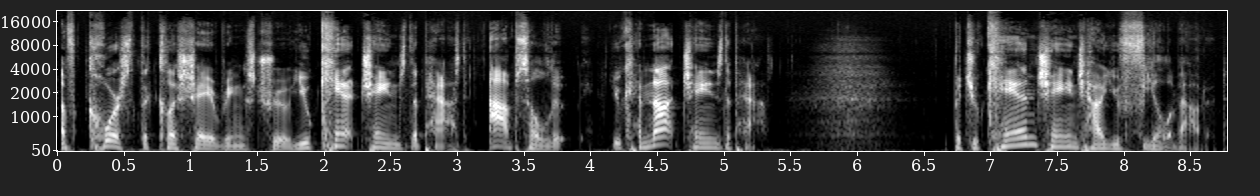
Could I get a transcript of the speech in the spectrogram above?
Of course, the cliche rings true. You can't change the past. Absolutely. You cannot change the past. But you can change how you feel about it.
